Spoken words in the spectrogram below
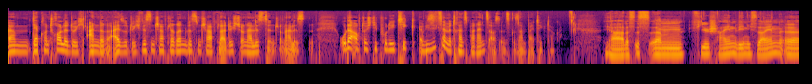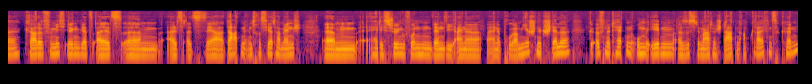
ähm, der Kontrolle durch andere, also durch Wissenschaftlerinnen, Wissenschaftler, durch Journalistinnen, Journalisten oder auch durch die Politik. Wie sieht's denn mit Transparenz aus insgesamt bei TikTok? Ja, das ist ähm, viel Schein, wenig Sein. Äh, Gerade für mich irgendwie jetzt als, ähm, als, als sehr dateninteressierter Mensch ähm, hätte ich es schön gefunden, wenn sie eine, eine Programmierschnittstelle geöffnet hätten, um eben äh, systematisch Daten abgreifen zu können.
